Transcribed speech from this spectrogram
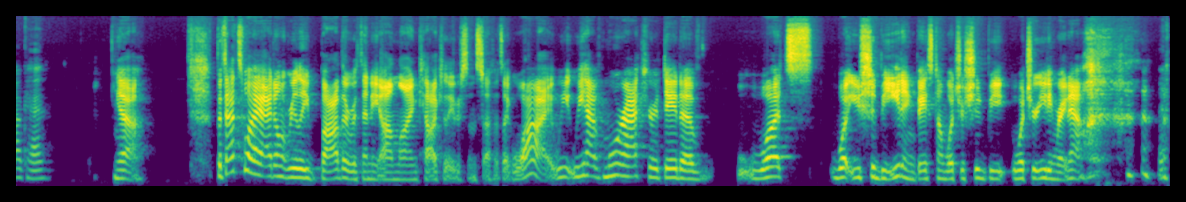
Okay. Yeah. But that's why I don't really bother with any online calculators and stuff. It's like, why? We we have more accurate data of what's what you should be eating based on what you should be what you're eating right now.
